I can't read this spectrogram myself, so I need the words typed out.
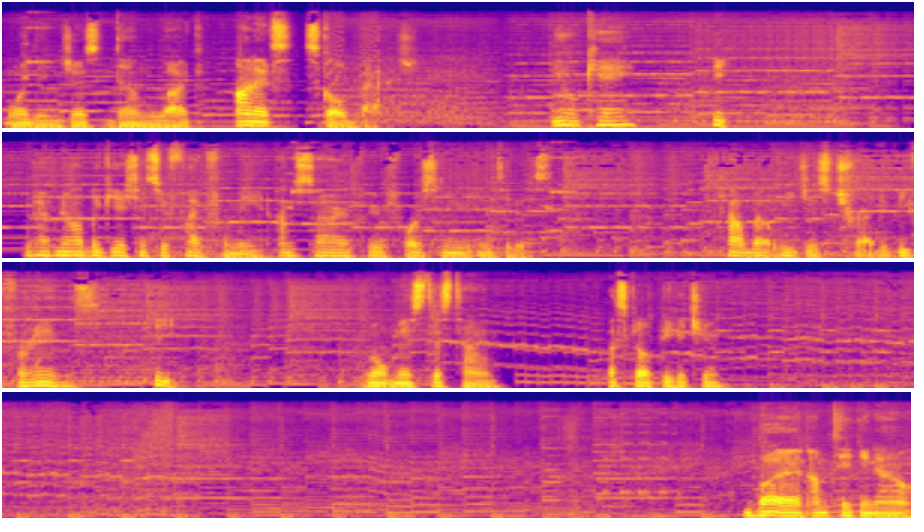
more than just dumb luck. Onix Skull Bash. You okay? Pete, you have no obligations to fight for me. I'm sorry for forcing me into this. How about we just try to be friends? Pete, you won't miss this time. Let's go, Pikachu. But I'm taking out...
